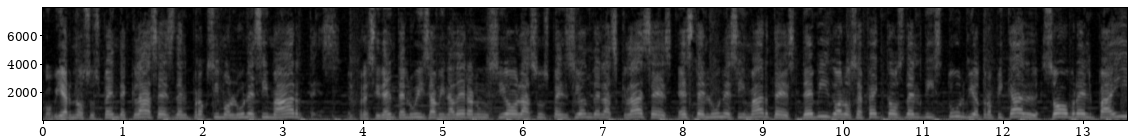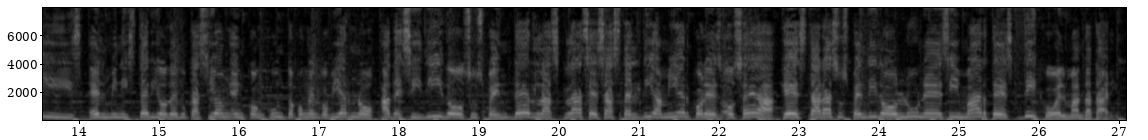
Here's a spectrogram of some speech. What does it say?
Gobierno suspende clases del próximo lunes y martes. El presidente Luis Abinader anunció la suspensión de las clases este lunes y martes debido a los efectos del disturbio tropical sobre el país. El Ministerio de Educación en conjunto con el gobierno ha decidido suspender las clases hasta el día miércoles, o sea, que estará suspendido lunes y martes, dijo el mandatario.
